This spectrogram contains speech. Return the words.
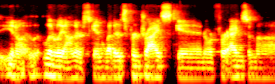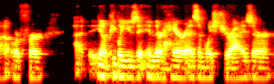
you know literally on their skin whether it's for dry skin or for eczema or for uh, you know people use it in their hair as a moisturizer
